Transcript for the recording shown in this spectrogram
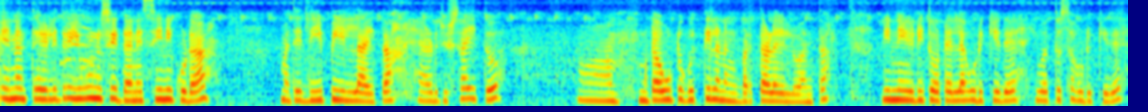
ಏನಂತ ಹೇಳಿದರೆ ಇವನು ಸಿದ್ದಾನೆ ಸೀನಿ ಕೂಡ. ಮತ್ತು ದೀಪಿ ಇಲ್ಲ ಆಯಿತಾ? ಎರಡು ದಿವಸ ಆಯಿತು. ಡೌಟು ಗೊತ್ತಿಲ್ಲ ನಂಗೆ ಬರ್ತಾಳೆ ಇಲ್ವೋ ಅಂತ. ನಿನ್ನೆ ಇಡೀ ತೋಟ ಎಲ್ಲ ಹುಡುಕಿದೆ, ಇವತ್ತು ಸಹ ಹುಡುಕಿದೆ.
